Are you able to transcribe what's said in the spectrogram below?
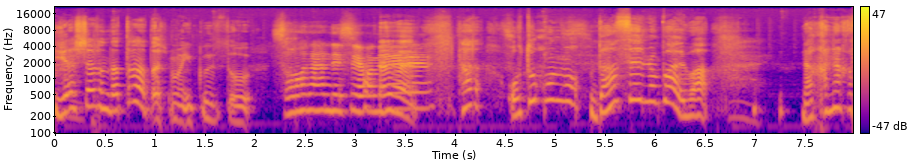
いらっしゃるんだったら私も行くと、そうなんですよねえ。ただ男の男性の場合は、なかなか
